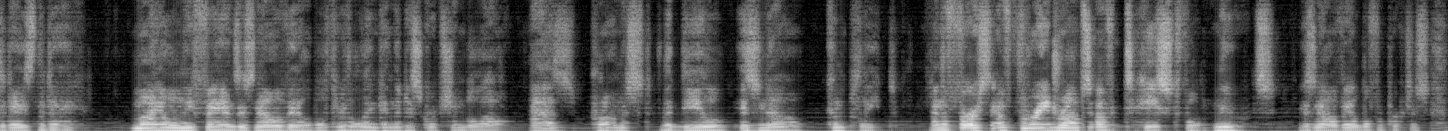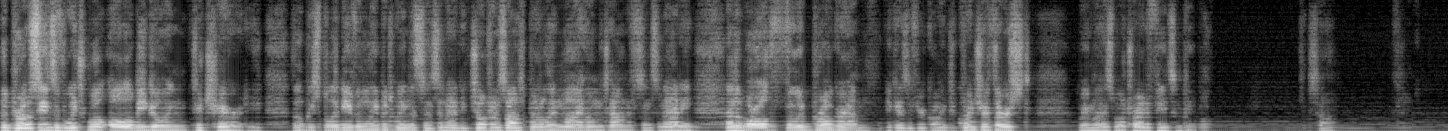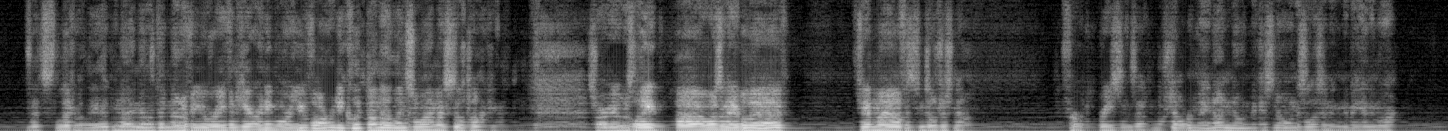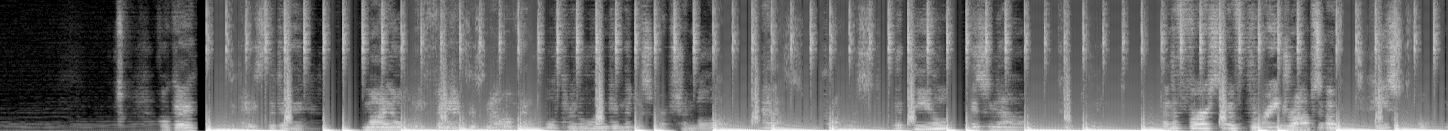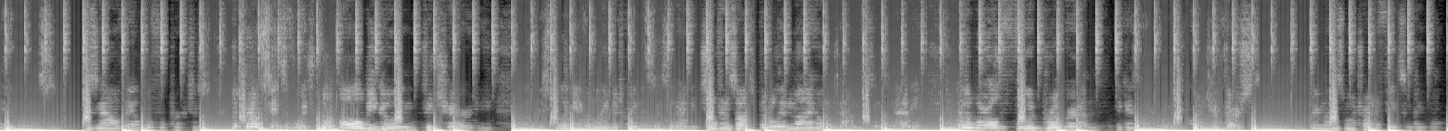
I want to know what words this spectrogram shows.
Today's the day. My OnlyFans is now available through the link in the description below. As promised, the deal is now complete. And the first of three drops of tasteful nudes is now available for purchase, the proceeds of which will all be going to charity. They'll be split evenly between the Cincinnati Children's Hospital in my hometown of Cincinnati and the World Food Program, because if you're going to quench your thirst, we might as well try to feed some people. So, that's literally it, and I know that none of you are even here anymore. You've already clicked on that link, so why am I still talking? Sorry it was late. Uh, I wasn't able to get in my office until just now. For reasons that shall remain unknown because no one is listening to me anymore. Okay, today's the day. My OnlyFans is now available through the link in the description below. As promised, the deal is now complete. And the first of three drops of tasteful all be going to charity. They'll be split evenly between the Cincinnati Children's Hospital in my hometown of Cincinnati and the World Food Program. Because if you're going to quench your thirst, we might as well try to feed some people.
